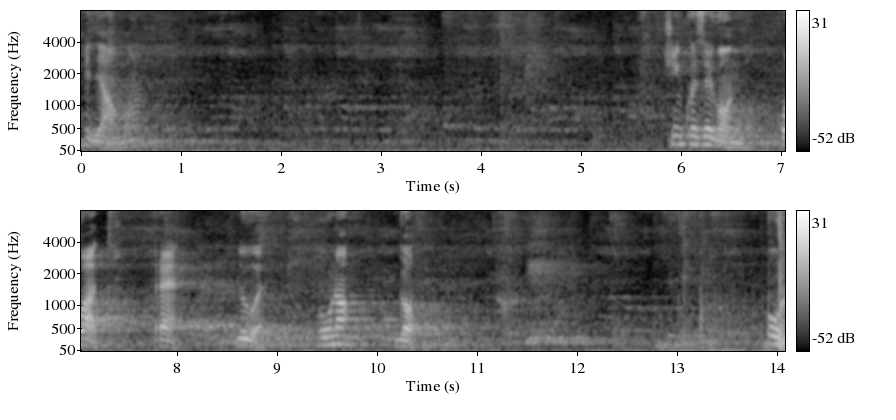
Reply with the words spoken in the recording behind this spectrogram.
Vediamo. 5 secondi, 4, 3, 2, 1, go. 1.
